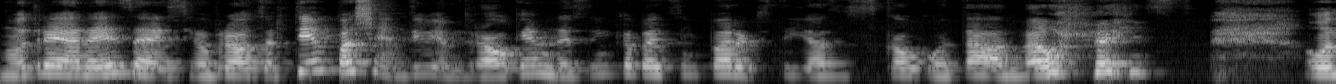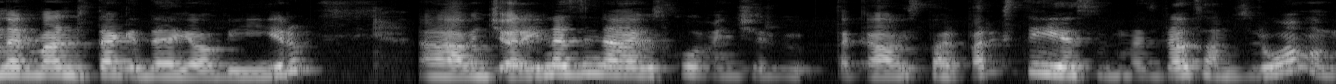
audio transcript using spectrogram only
Un otrajā reizē es jau braucu ar tiem pašiem diviem draugiem. Nezinu, kāpēc viņi parakstījās kaut ko tādu vēlreiz. Un ar mani tagadējo vīru. Uh, viņš arī nezināja, uz ko viņš ir vispār parakstījies. Mēs braucām uz Romu.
